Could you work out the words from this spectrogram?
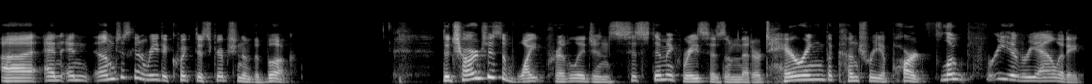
Uh, and, and I'm just going to read a quick description of the book. The charges of white privilege and systemic racism that are tearing the country apart float free of reality.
